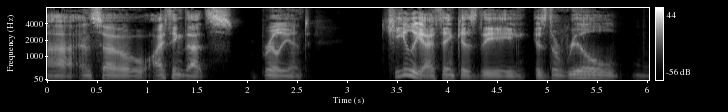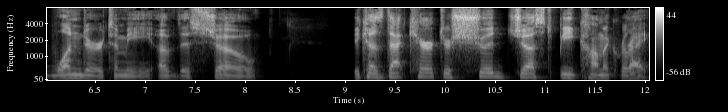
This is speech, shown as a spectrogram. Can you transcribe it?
Uh, and so I think that's brilliant. Keeley, I think, is the is the real wonder to me of this show because that character should just be comic relief. right.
